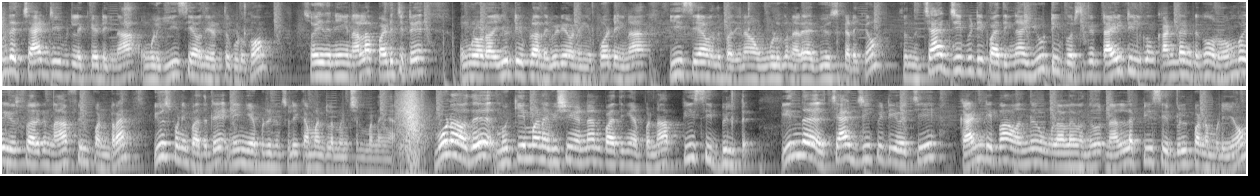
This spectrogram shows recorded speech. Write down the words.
இந்த சேட் ஜிபிடியில் கேட்டிங்கன்னா உங்களுக்கு ஈஸியாக வந்து எடுத்து கொடுக்கும். ஸோ இது நீங்கள் நல்லா படிச்சுட்டு உங்களோட யூடியூப்பில் அந்த வீடியோ நீங்கள் போட்டிங்கன்னா ஈஸியாக வந்து பார்த்திங்கன்னா உங்களுக்கும் நிறையா வியூஸ் கிடைக்கும். ஸோ இந்த சேட் ஜிபிடி பார்த்தீங்கன்னா யூடியூபர்ஸுக்கு டைட்டிலுக்கும் கண்டென்ட்டுக்கும் ரொம்ப யூஸ்ஃபுல்லாக இருக்குன்னு நான் ஃபீல் பண்ணுறேன் யூஸ் பண்ணி பார்த்துட்டு நீங்கள் எப்படி இருக்குன்னு சொல்லி கமெண்ட்டில் மென்ஷன் பண்ணுங்கள் மூணாவது முக்கியமான விஷயம் என்னன்னு பார்த்தீங்க அப்படின்னா பிசி பில்ட் இந்த சேட் ஜிபிடி வச்சு கண்டிப்பாக வந்து உங்களால் வந்து ஒரு நல்ல பிசி பில்ட் பண்ண முடியும்.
